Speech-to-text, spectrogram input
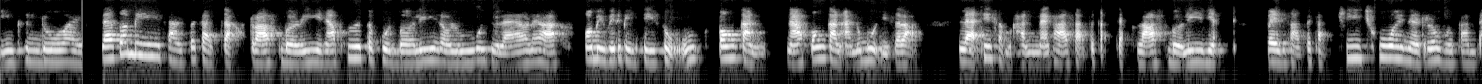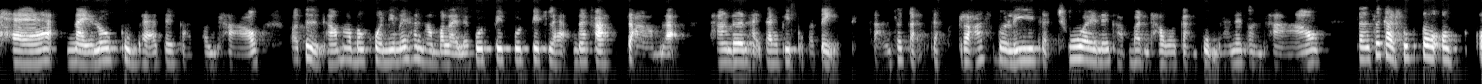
ยิ่งขึ้นด้วย แล้วก็มีสารสกัดจากราสเบอร์รี่นะพืชตระกูลเบอร์รี่เรารู้กันอยู่แล้วนะคะว่ามีวิตามินซีสูงป้องกันนะป้องกันอนุมูลอิสระ และที่สำคัญนะคะสารสกัดจากราสเบอร์รี่เนี่ย เป็นสารสกัดที่ช่วยในเรื่องของการแพ้ในโรคภูมิแพ้ในการตอนเช้าพอตื่นเช้ามาบางคนนี่ไม่ทันทำอะไรเลยพูดปิดพูดปิดแล้วนะคะจามละทางเดินหายใจผิดปกติ สารสกัดจากราสเบอร์รี่จะช่วยนะคะบรรเทาอาการภูมิแพ้ในตอนเช้า สารสกัดฟุกโตโอ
